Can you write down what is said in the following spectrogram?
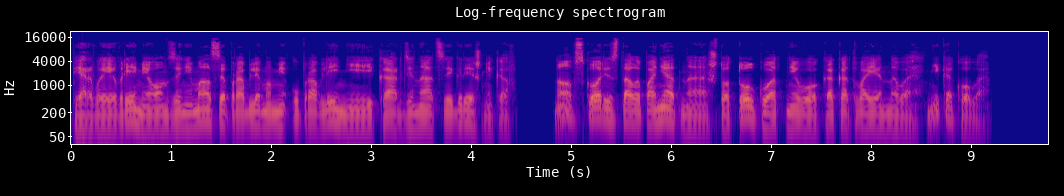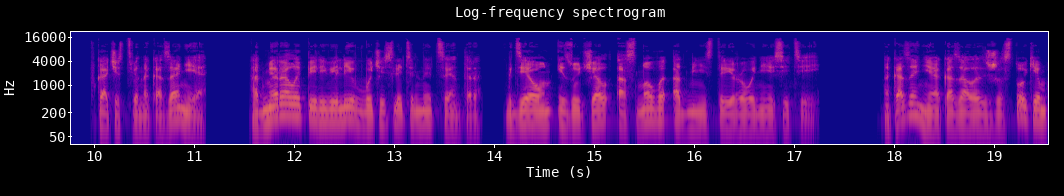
Первое время он занимался проблемами управления и координации грешников, но вскоре стало понятно, что толку от него, как от военного, никакого. В качестве наказания адмирала перевели в вычислительный центр, где он изучал основы администрирования сетей. Наказание оказалось жестоким,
